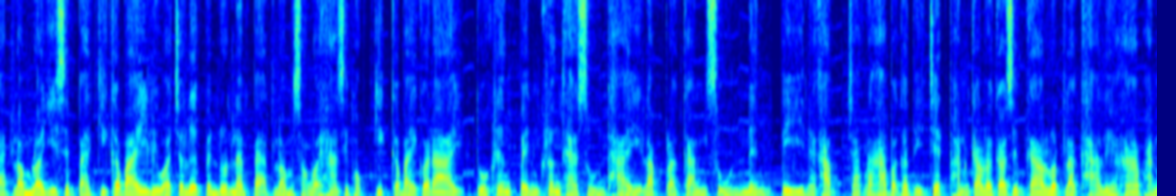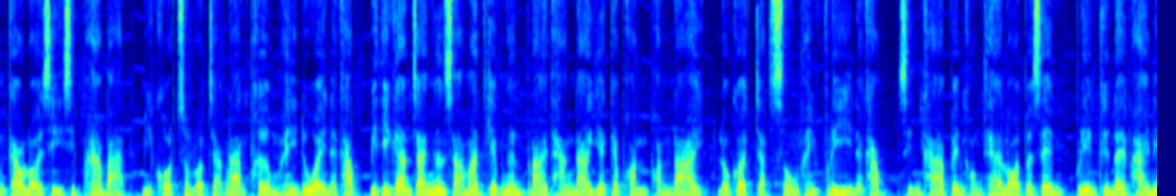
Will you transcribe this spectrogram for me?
8ลอม128 g b หรือว่าจะเลือกเป็นรุ่นแรม8ลอม256 g b ก็ได้ ตัวเครื่องเป็นเครื่องแท้ศูนย์ไทยรับประกันศูนย์1ปีนะครับจากราคาปกติ 7,999 ลดราคาเหลือ 5,945 บาท มีโค้ดส่วนลดจากร้านเพิ่มให้ด้วยนะครับวิธีการจ่ายเงินสามารถเก็บเงินปลายทางได้อยากจะผ่อนผ่อนได้ แล้วก็จัดส่งให้ฟรีนะครับ สินค้าเป็นของแท้100%เปอร์เซ็นต์เปลี่ยนคืนได้ภายใน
